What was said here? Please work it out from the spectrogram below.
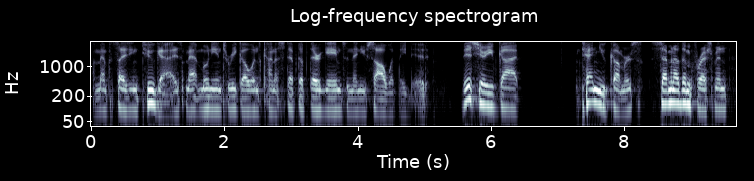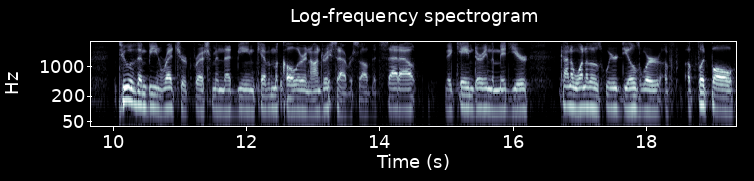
I'm emphasizing two guys, Matt Mooney and Tariq Owens, kind of stepped up their games, and then you saw what they did. This year, you've got 10 newcomers, seven of them freshmen, two of them being redshirt freshmen, that being Kevin McCullar and Andre Savrasov, that sat out. They came during the mid year kind of one of those weird deals where a, f- a football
